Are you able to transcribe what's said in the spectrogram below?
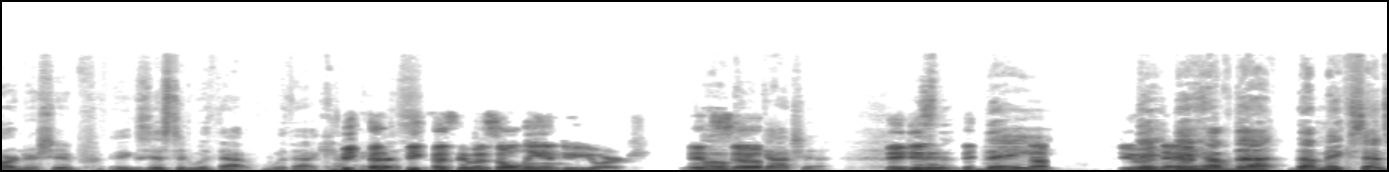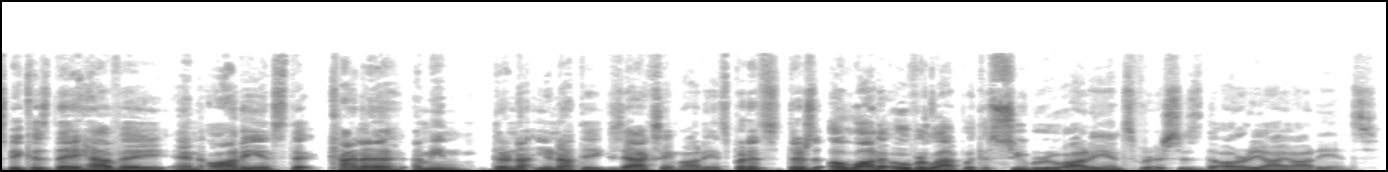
partnership existed with that with that campaign because, because it was only in New York. And okay, so gotcha. They didn't. They they, they, they, have that. That makes sense because they have a an audience that kind of. I mean, they're not. You're not the exact same audience, but it's there's a lot of overlap with the Subaru audience versus the REI audience.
